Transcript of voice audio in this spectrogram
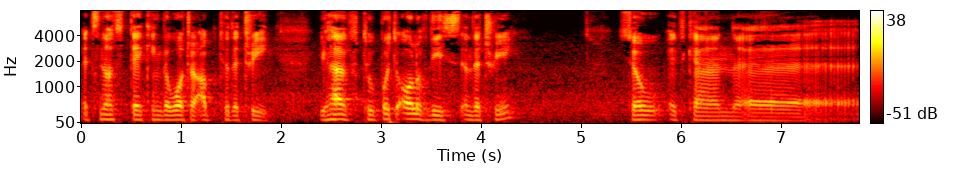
it's not taking the water up to the tree you have to put all of these in the tree so it can uh,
